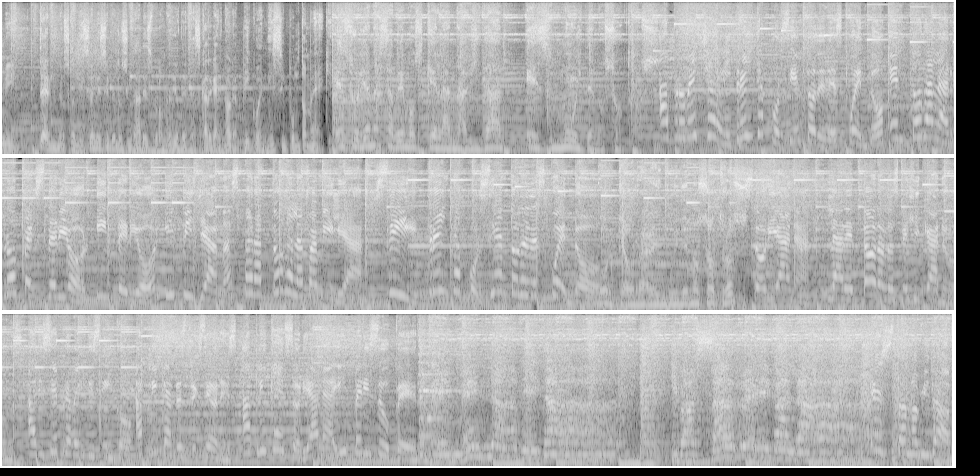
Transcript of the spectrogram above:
mil. Términos, condiciones y velocidades promedio de descarga en hora pico en easy.mx. En Soriana sabemos que la Navidad es muy de nosotros. Aprovecha el 30% de descuento en toda la ropa exterior, interior y pijamas para toda la familia. Sí, 30% de descuento. Porque ahorrar es muy de nosotros. Soriana, la de todos los mexicanos. A diciembre 25, aplica restricciones. Aplica en Soriana, Hiper y Super. En Navidad y vas a regalar. Esta Navidad,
